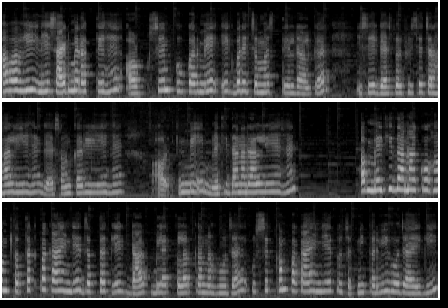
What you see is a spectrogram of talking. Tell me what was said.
अब अभी इन्हें साइड में रखते हैं और सेम कुकर में एक बड़े चम्मच तेल डालकर इसे गैस पर फिर से चढ़ा लिए हैं, गैस ऑन कर लिए हैं और इनमें मेथी दाना डाल लिए हैं। अब मेथी दाना को हम तब तक पकाएँगे जब तक एक डार्क ब्लैक कलर का ना हो जाए। उससे कम पकाएँगे तो चटनी कड़वी हो जाएगी।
